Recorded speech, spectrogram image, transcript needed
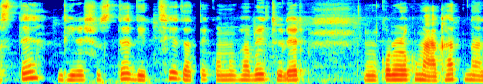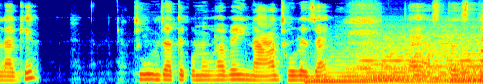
আস্তে ধীরে সুস্থে দিচ্ছি যাতে কোনোভাবেই চুলের কোনো রকম আঘাত না লাগে। চুল যাতে কোনোভাবেই না ঝরে যায়। তাই আস্তে আস্তে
